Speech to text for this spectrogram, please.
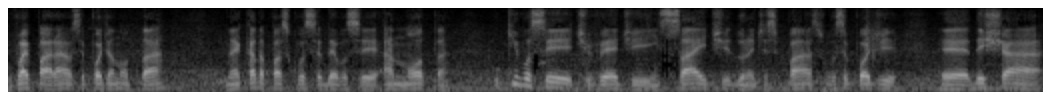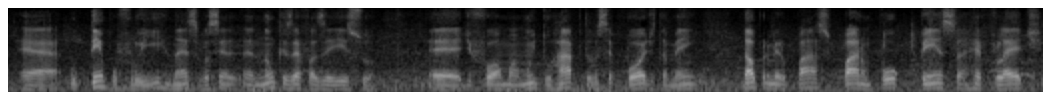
vai parar, você pode anotar, né? Cada passo que você der, você anota o que você tiver de insight durante esse passo. Você pode é, deixar é, o tempo fluir, né? Se você é, não quiser fazer isso é, de forma muito rápida, você pode também dar o primeiro passo, para um pouco, pensa, reflete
